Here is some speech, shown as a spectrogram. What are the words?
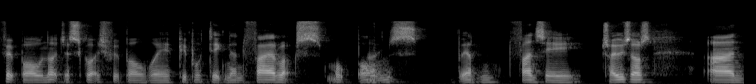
football, not just Scottish football, where people taking in fireworks, smoke bombs, wearing fancy trousers, and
